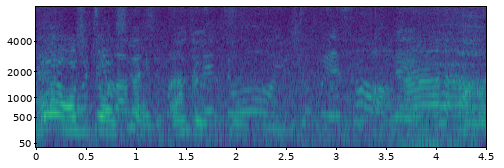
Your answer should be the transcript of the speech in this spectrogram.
네, 어저께 왔어요. 어제 서 아,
